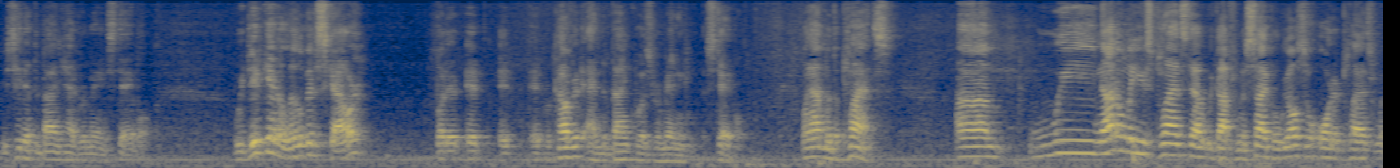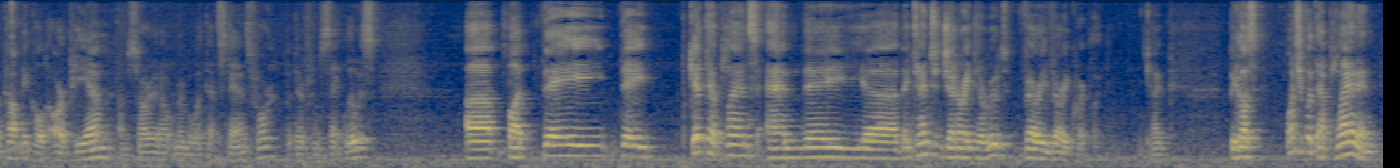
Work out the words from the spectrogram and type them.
you see that the bank had remained stable. We did get a little bit of scour, but it, it, it, it recovered and the bank was remaining stable. What happened with the plants? Um, we not only used plants that we got from the site, but we also ordered plants from a company called RPM. I'm sorry, I don't remember what that stands for, but they're from St. Louis. Uh, but they they get their plants and they uh, they tend to generate their roots very very quickly. Okay, because once you put that plant in,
